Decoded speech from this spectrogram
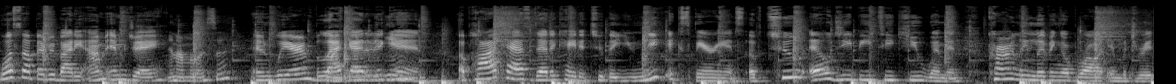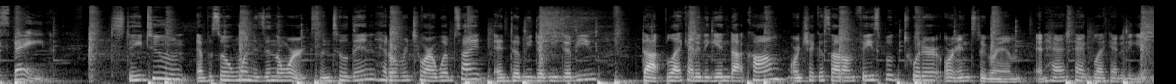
What's up, everybody? I'm MJ. And I'm Melissa. And we're Black, Black at, It, again. again, a podcast dedicated to the unique experience of two LGBTQ women currently living abroad in Madrid, Spain. Stay tuned. Episode one is in the works. Until then, head over to our website at www.blackatitagain.com or check us out on Facebook, Twitter, or Instagram at hashtag Black At It Again.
